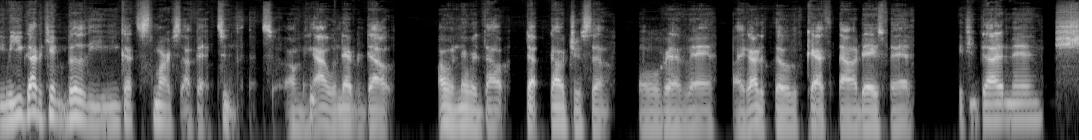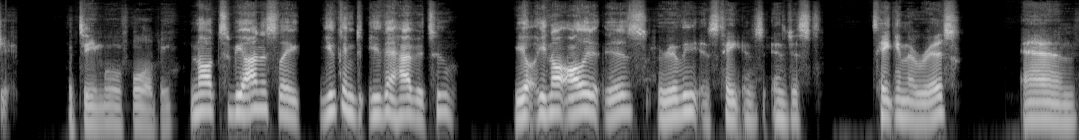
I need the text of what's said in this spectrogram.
I mean, you got the capability, you got the smarts. I bet too. So I mean, I would never doubt. I would never doubt doubt, doubt yourself over that, man. Like I just tell the cats nowadays, man. If you got it, man, shit. The team move forward, man. No, to be honest, like you can you can have it too. You you know all it is really is take is, is just taking the risk and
